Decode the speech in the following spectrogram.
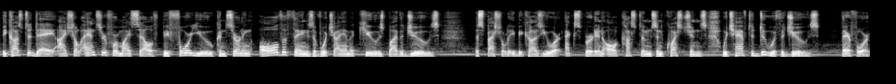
because today I shall answer for myself before you concerning all the things of which I am accused by the Jews, especially because you are expert in all customs and questions which have to do with the Jews. Therefore,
